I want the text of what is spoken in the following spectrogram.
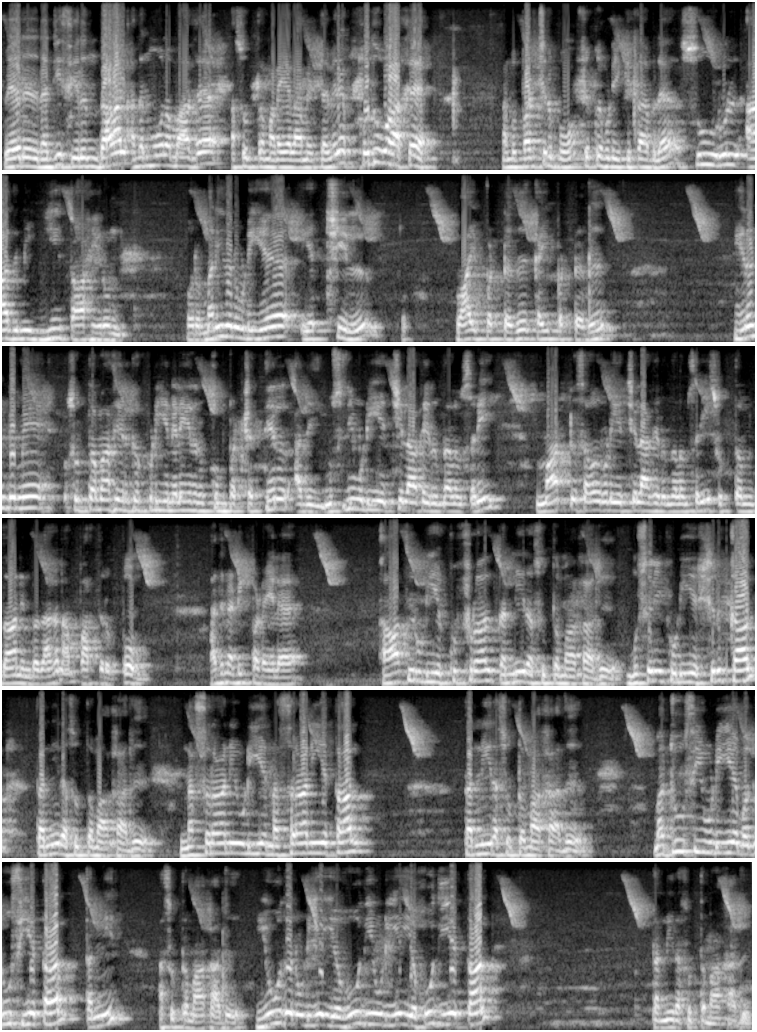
வேறு நஜிஸ் இருந்தால் அதன் மூலமாக அசுத்தம் அடையலாமே தவிர பொதுவாக நம்ம படிச்சிருப்போம் ஃபிக்குடைய கிதாபில் சூருல் ஆத்மி தாகிருன் ஒரு மனிதனுடைய எச்சில் வாய்ப்பட்டது கைப்பட்டது இரண்டுமே சுத்தமாக இருக்கக்கூடிய நிலையில் இருக்கும் பட்சத்தில் அது முஸ்லீமுடைய எச்சிலாக இருந்தாலும் சரி மாட்டு சவருடைய எச்சிலாக இருந்தாலும் சரி சுத்தம்தான் என்பதாக நாம் பார்த்திருப்போம். அதன் அடிப்படையில் காசிருடைய குஃப்ரால் தண்ணீர் அசுத்தமாகாது முஸ்லிக்குடைய ஷிர்கால் தண்ணீர் அசுத்தமாகாது நஸ்ரானியுடைய நஸ்ரானியத்தால் தண்ணீர் அசுத்தமாகாது. மஜூசியுடைய மஜூசியத்தால் தண்ணீர் அசுத்தமாகாது. யூதனுடைய யகூதியுடைய யகூதியத்தால் தண்ணீர் அசுத்தமாகாது.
